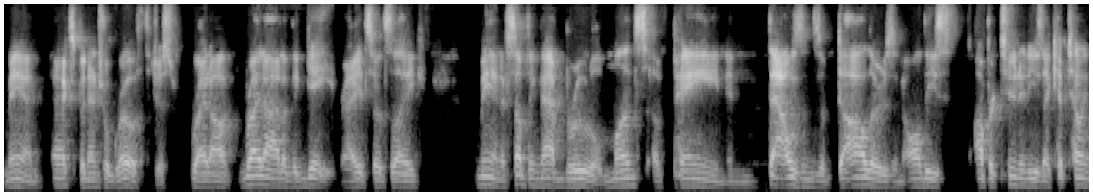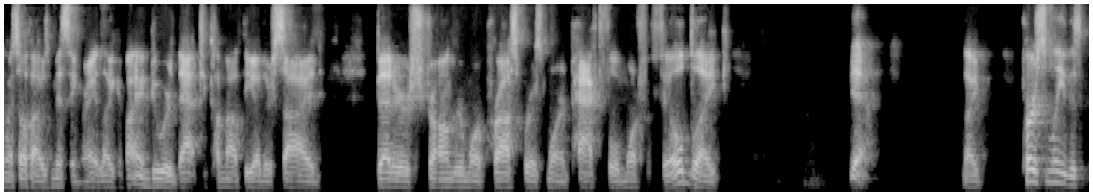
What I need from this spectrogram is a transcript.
man, exponential growth just right out right out of the gate, right? So it's like, man, if something that brutal, months of pain and thousands of dollars and all these opportunities I kept telling myself I was missing, right? Like if I endured that to come out the other side better, stronger, more prosperous, more impactful, more fulfilled, like yeah. Like personally, this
